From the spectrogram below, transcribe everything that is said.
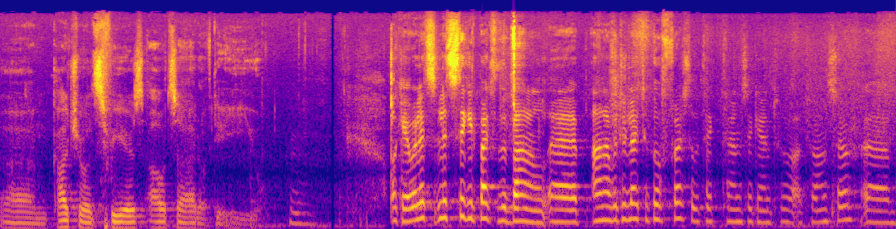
um, cultural spheres outside of the EU. Mm. Okay, well, let's, let's take it back to the panel. Uh, Anna, would you like to go first? We'll take turns again to, uh, to answer. Um,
